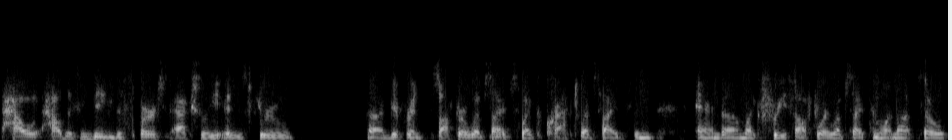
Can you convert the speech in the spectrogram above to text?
how, how this is being dispersed actually is through uh, different software websites, like cracked websites and, and um, like free software websites and whatnot. So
